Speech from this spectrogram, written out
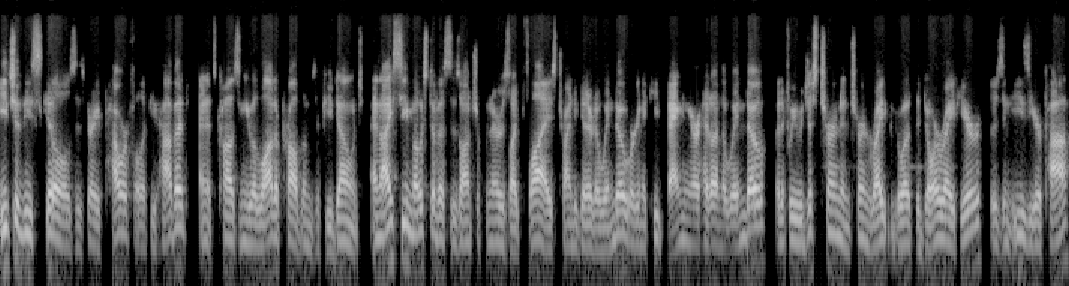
each of these skills is very powerful if you have it, and it's causing you a lot of problems if you don't. And I see most of us as entrepreneurs like flies trying to get out a window. We're going to keep banging our head on the window. But if we would just turn and turn right and go out the door right here, there's an easier path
